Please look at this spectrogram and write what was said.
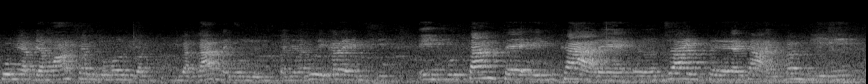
come abbiamo anche avuto modo di, di parlarne con gli sbagliatori carenzi, è importante educare eh, già in tenera età i bambini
